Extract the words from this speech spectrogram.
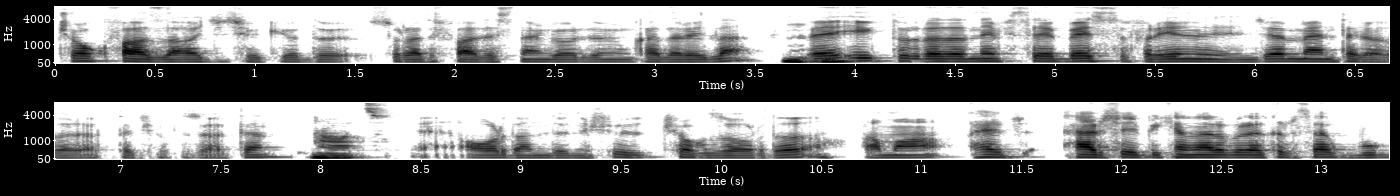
çok fazla acı çekiyordu surat ifadesinden gördüğüm kadarıyla. Hı hı. Ve ilk turda da Nefis'e 5-0 yenilince mental olarak da çok zaten. Evet. Yani oradan dönüşü çok zordu. Ama hep her şeyi bir kenara bırakırsak bu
